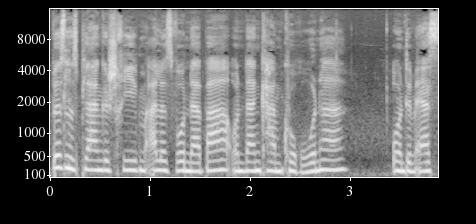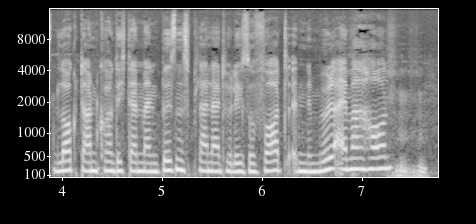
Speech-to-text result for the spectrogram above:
Businessplan geschrieben, alles wunderbar. Und dann kam Corona und im ersten Lockdown konnte ich dann meinen Businessplan natürlich sofort in den Mülleimer hauen.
